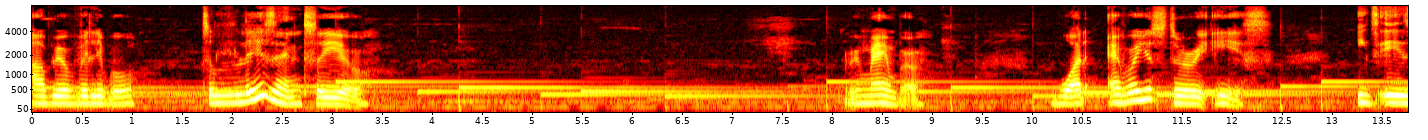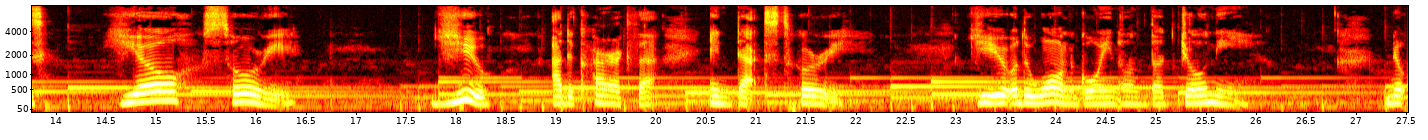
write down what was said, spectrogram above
I'll be available to listen to you. Remember, whatever your story is, it is your story you are the character in that story. You are the one going on the journey. No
